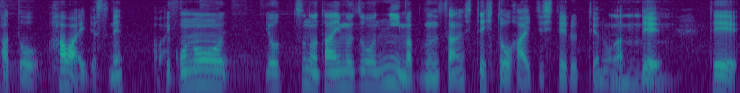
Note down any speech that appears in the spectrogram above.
あとハワイですね。でこの4つのタイムゾーンにまあ分散して人を配置してるっていうのがあって、で、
